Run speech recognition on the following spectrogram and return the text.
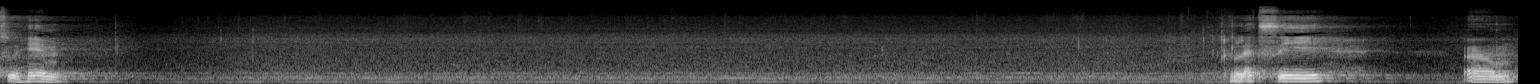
to him. Let's see um,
